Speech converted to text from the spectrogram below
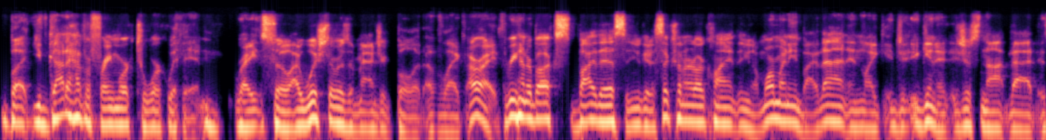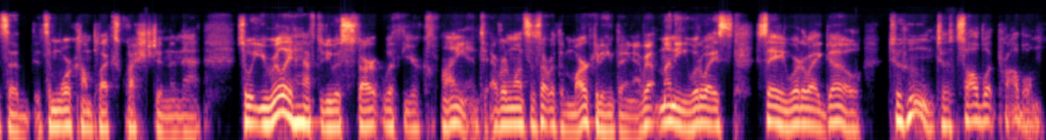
but you've got to have a framework to work within, right? So I wish there was a magic bullet of like, all right, 300 bucks, buy this and you get a $600 client, then you got more money and buy that. And like, it, again, it, it's just not that it's a, it's a more complex question than that. So what you really have to do is start with your client. Everyone wants to start with the marketing thing. I've got money. What do I say? Where do I go? To whom? To solve what problem?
